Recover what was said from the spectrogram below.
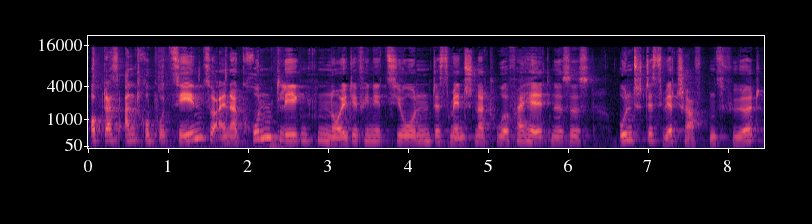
ob das Anthropozän zu einer grundlegenden Neudefinition des Mensch-Natur-Verhältnisses und des Wirtschaftens führt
